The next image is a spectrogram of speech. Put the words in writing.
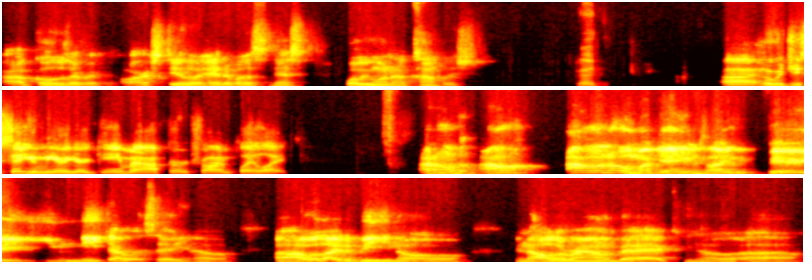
Our goals are are still ahead of us, and that's what we want to accomplish. Good. Uh, who would you say you mirror your game after or try and play like? I don't, I don't, I don't know. My game is like very unique. I would say, you know, uh, I would like to be, you know, an all-around back. You know, uh,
